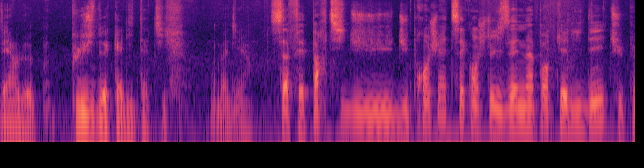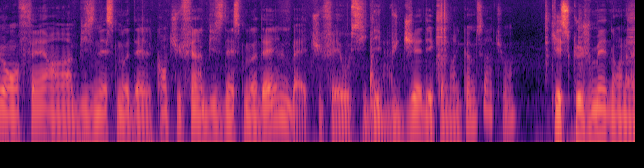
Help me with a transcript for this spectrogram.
vers le plus de qualitatif, on va dire. Ça fait partie du, projet. Tu sais, quand je te disais n'importe quelle idée, tu peux en faire un business model. Quand tu fais un business model, bah, tu fais aussi des budgets, des conneries comme ça, tu vois. Qu'est-ce que je mets dans la,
